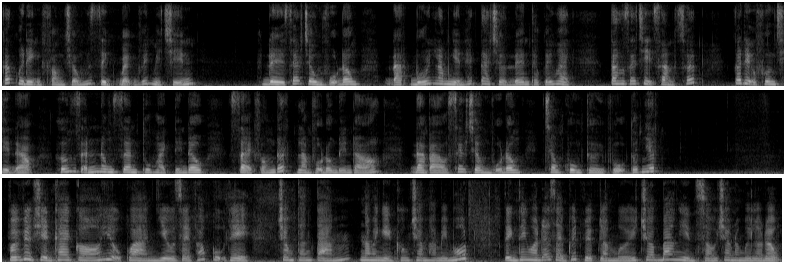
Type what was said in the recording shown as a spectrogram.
các quy định phòng chống dịch bệnh COVID-19. Để gieo trồng vụ đông đạt 45.000 ha trở lên theo kế hoạch, tăng giá trị sản xuất, các địa phương chỉ đạo hướng dẫn nông dân thu hoạch đến đâu, giải phóng đất làm vụ đông đến đó, đảm bảo gieo trồng vụ đông trong khung thời vụ tốt nhất. Với việc triển khai có hiệu quả nhiều giải pháp cụ thể, trong tháng 8 năm 2021, tỉnh Thanh Hóa đã giải quyết việc làm mới cho 3.650 lao động.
